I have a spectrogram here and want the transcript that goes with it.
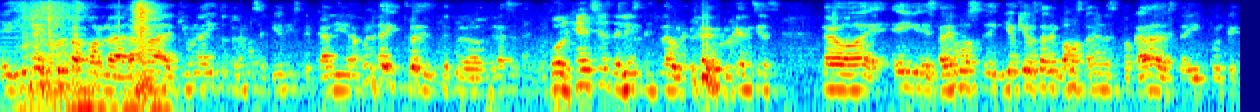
y una disculpa por la dama de aquí a un ladito, tenemos aquí el Istecali a un ladito, este, pero gracias a Dios. Urgencias del ur- urgencias. Pero eh, ey, estaremos, eh, yo quiero estar, vamos a estar en esa tocada este, ahí porque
